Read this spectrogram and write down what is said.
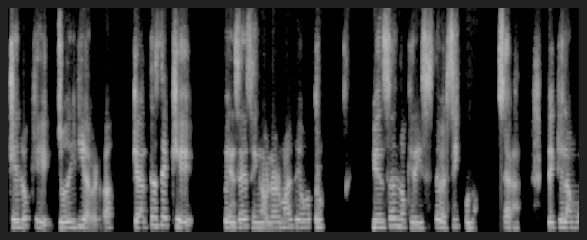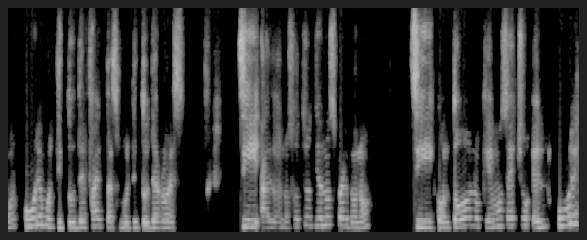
¿qué es lo que yo diría, verdad? Que antes de que penses en hablar mal de otro, piensa en lo que dice este versículo, o sea, de que el amor cubre multitud de faltas, multitud de errores. Si a nosotros Dios nos perdonó, si con todo lo que hemos hecho, Él cubre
